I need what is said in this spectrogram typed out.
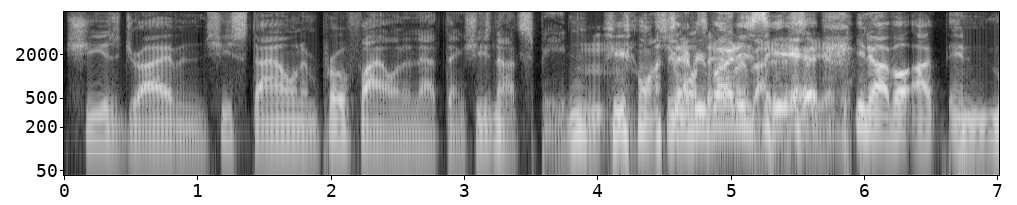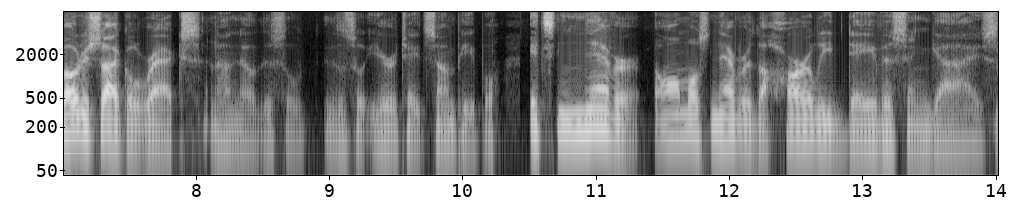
She is driving. She's styling and profiling in that thing. She's not speeding. She wants She wants everybody, to see to it. see it. You know, I've, I, in motorcycle wrecks, and I know this will this will irritate some people. It's never, almost never, the Harley Davidson guys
